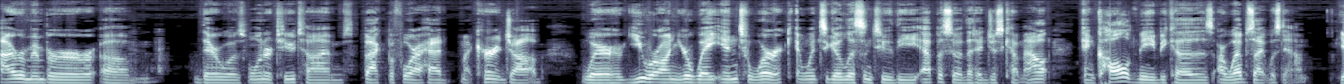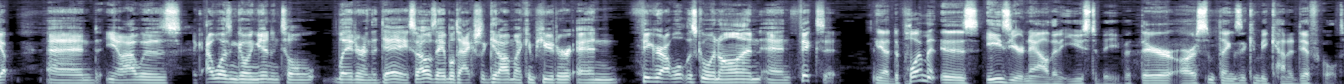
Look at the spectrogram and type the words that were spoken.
I remember um, there was one or two times back before I had my current job where you were on your way into work and went to go listen to the episode that had just come out and called me because our website was down. Yep. And, you know, I was like, I wasn't going in until later in the day. So I was able to actually get on my computer and figure out what was going on and fix it. Yeah, deployment is easier now than it used to be, but there are some things that can be kind of difficult.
